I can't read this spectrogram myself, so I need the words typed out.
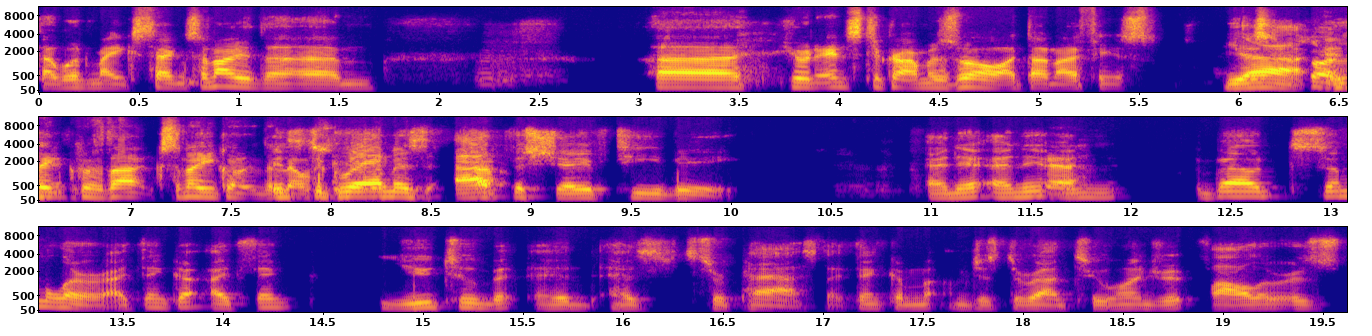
that would make sense. I know that um, uh, you're on Instagram as well. I don't know if it's Yeah. a link with that because I know you got the Instagram is at the shave TV. And it, and it, Yeah. and about similar, I think, I think YouTube had, has surpassed. I think I'm, I'm just around two hundred followers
